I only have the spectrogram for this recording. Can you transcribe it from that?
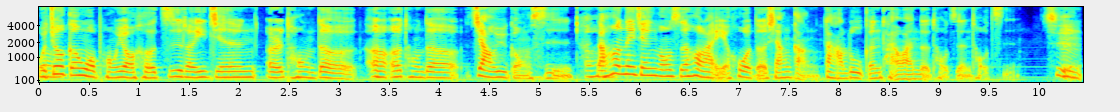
我就跟我朋友合资了一间儿童的呃儿童的教育公司，然后那间公司后来也获得香港、大陆跟台湾的投资人投资，是，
